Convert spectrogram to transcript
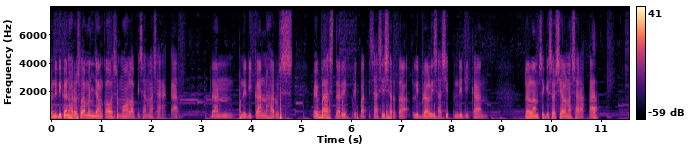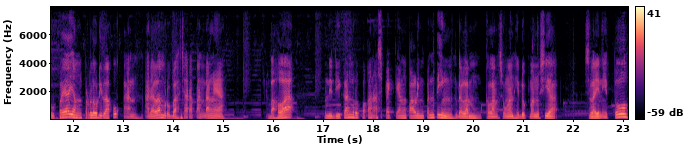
pendidikan haruslah menjangkau semua lapisan masyarakat dan pendidikan harus bebas dari privatisasi serta liberalisasi pendidikan. Dalam segi sosial masyarakat, upaya yang perlu dilakukan adalah merubah cara pandangnya bahwa pendidikan merupakan aspek yang paling penting dalam kelangsungan hidup manusia. Selain itu,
